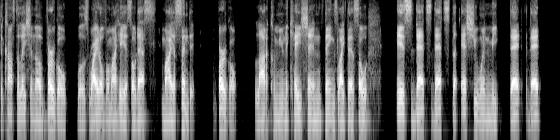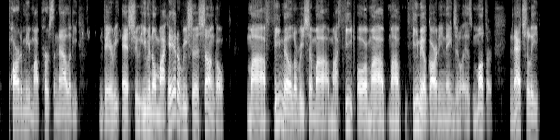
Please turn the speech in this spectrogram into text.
the constellation of Virgo was right over my head. So that's my ascendant, Virgo. A lot of communication, things like that. So it's that's that's the Eshu in me. That that part of me, my personality, very Eshu. Even though my head Orisha is Shango, my female Orisha, my my feet or my my female guardian angel is Mother. Naturally,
